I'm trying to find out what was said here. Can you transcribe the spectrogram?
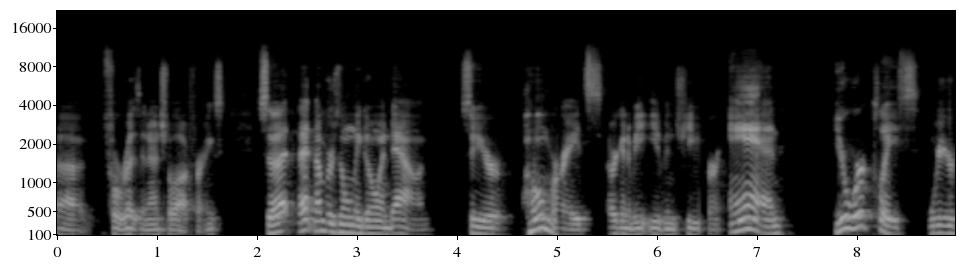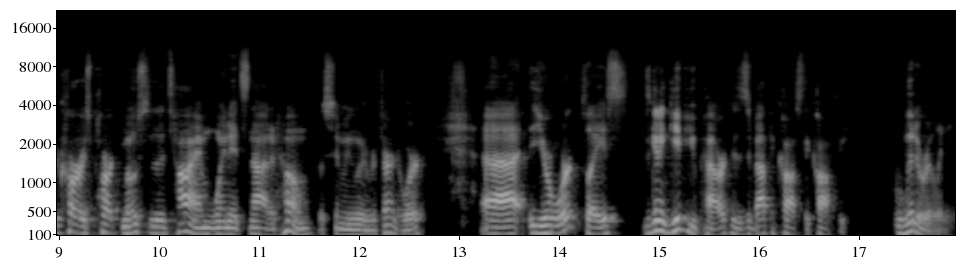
uh, for residential offerings. So that, that number is only going down. So your home rates are going to be even cheaper. And your workplace, where your car is parked most of the time when it's not at home, assuming we return to work, uh, your workplace is going to give you power because it's about the cost of coffee, literally.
